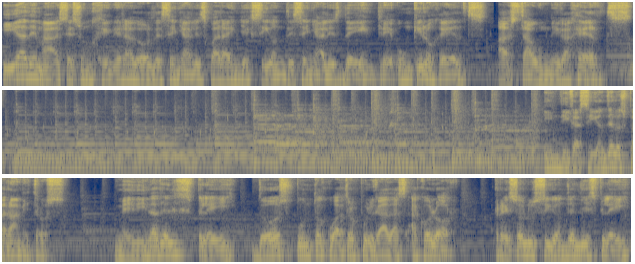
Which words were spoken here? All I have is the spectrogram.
Y además es un generador de señales para inyección de señales de entre 1 kHz hasta 1 MHz. Indicación de los parámetros. Medida del display 2.4 pulgadas a color. Resolución del display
